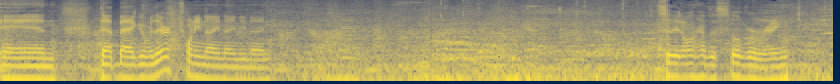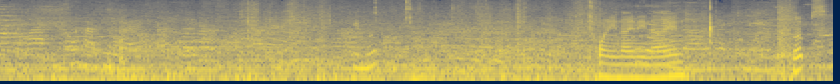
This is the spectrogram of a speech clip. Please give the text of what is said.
and that bag over there 29.99 So they don't have the silver ring. Twenty ninety nine. Oops. We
